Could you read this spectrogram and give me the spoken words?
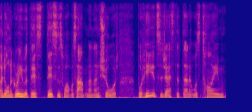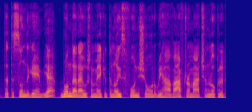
I don't agree with this. This is what was happening and show it. But he had suggested that it was time that the Sunday game, yeah, run that out and make it the nice fun show that we have after a match and look at it.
